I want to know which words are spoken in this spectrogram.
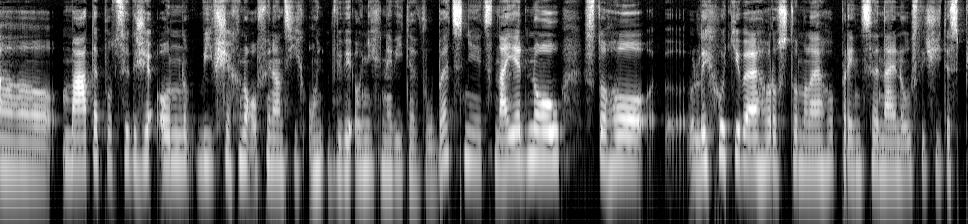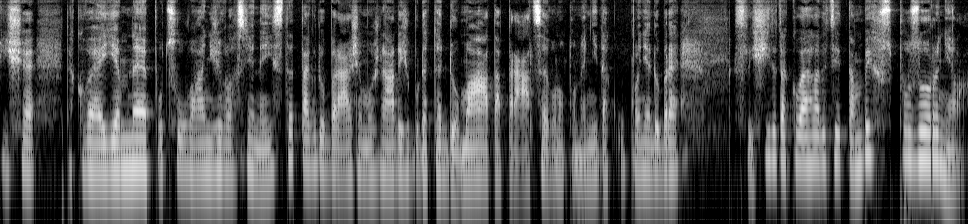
Uh, máte pocit, že on ví všechno o financích, on, vy o nich nevíte vůbec nic. Najednou z toho eh, lichotivého, rostomilého prince najednou slyšíte spíše takové jemné podsouvání, že vlastně nejste tak dobrá, že možná, když budete doma a ta práce, ono to není tak úplně dobré. Slyšíte takovéhle věci, tam bych spozornila.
